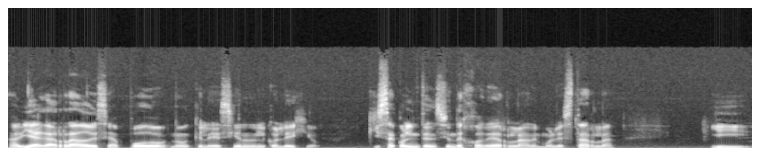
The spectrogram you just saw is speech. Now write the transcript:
había agarrado ese apodo, ¿no? Que le decían en el colegio, quizá con la intención de joderla, de molestarla, y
